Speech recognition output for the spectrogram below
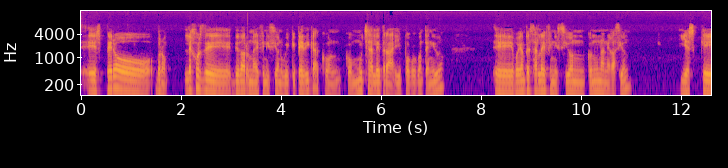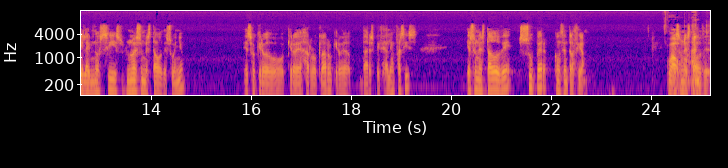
Espero, bueno, lejos de, dar una definición wikipédica con, mucha letra y poco contenido, eh, voy a empezar la definición con una negación, y es que la hipnosis no es un estado de sueño. Eso quiero, quiero dejarlo claro, quiero dar especial énfasis. Es un estado de super concentración. Es un estado de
